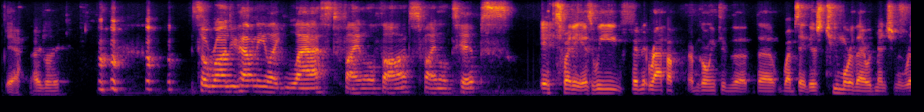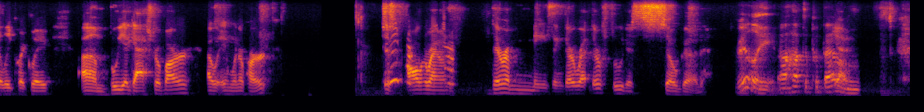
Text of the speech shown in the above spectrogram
Yeah, I agree. so Ron, do you have any like last final thoughts, final tips? It's funny as we fin- wrap up. I'm going through the the website. There's two more that I would mention really quickly. Um, Bulla Gastrobar out in Winter Park, just all around. They're amazing. Their their food is so good. Really, I'll have to put that yeah. on.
